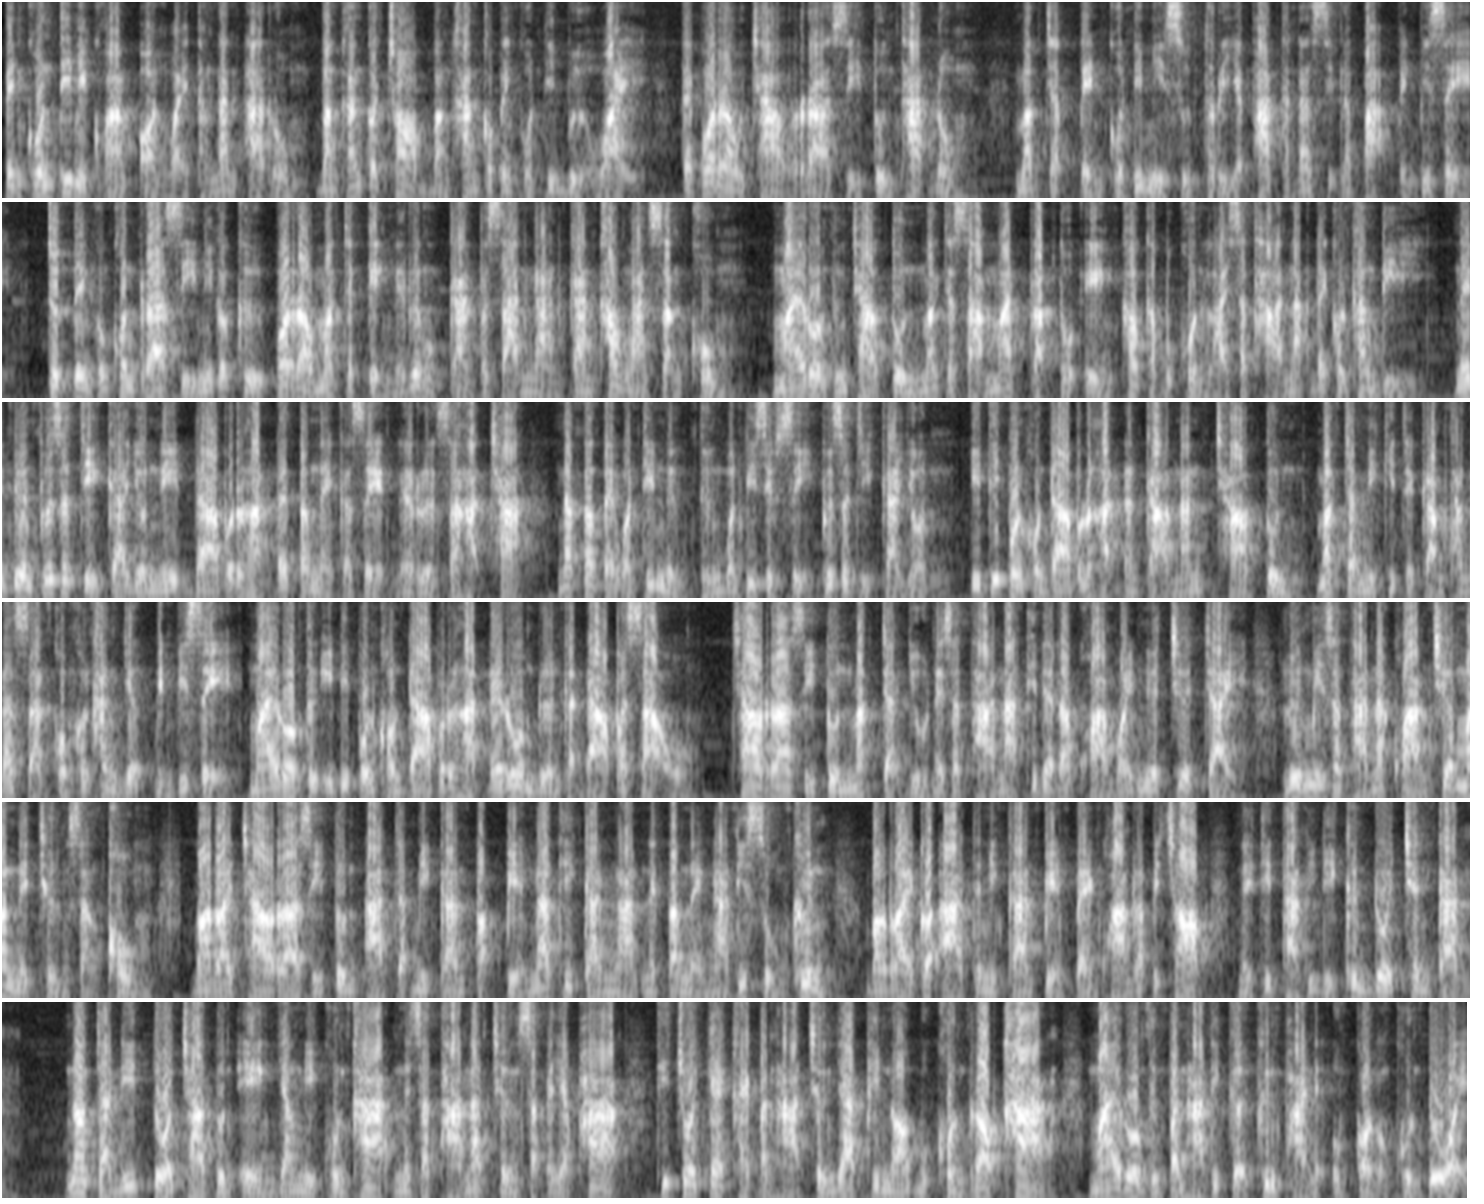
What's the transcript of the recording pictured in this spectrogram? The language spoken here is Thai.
เป็นคนที่มีความอ่อนไหวทางด้านอารมณ์ บางครั้งก็ชอบ บางครั้งก็เป็นคนที่เบื่อไวแต่พวกเราชาวราศีตุลธาตุลม มักจะเป็นคนที่มีสุนทรียภาพทางด้านศิลปะเป็นพิเศษ จุดเด่นของคนราศีนี้ก็คือเพราะเรามักจะเก่งในเรื่องของการประสานงานการเข้างานสังคม หมายรวมถึงชาวตุลมักจะสามารถปรับตัวเองเข้ากับบุคคลหลายสถานะได้ค่อนข้างดี ในเดือนพฤศจิกายนนี้ดาวพฤหัสได้ตำแหน่งเกษตรในเรือนสหัชชะ นับตั้งแต่วันที่ 1 ถึงวันที่ 14 พฤศจิกายน อิทธิพลของดาวพฤหัสดังกล่าวนั้น ชาวตุลมักจะมีกิจกรรมทางด้านสังคมค่อนข้างเยอะเป็นพิเศษ หมายรวมถึงอิทธิพลของดาวพฤหัสได้ร่วมเดือนกับดาวพระเสาร์ ชาวราศีตุลมักจะอยู่ในสถานะที่ได้รับความไว้เนื้อเชื่อใจ หรือมีสถานะความเชื่อมั่นในเชิงสังคม บางรายชาวราศีตุลอาจจะมีการปรับเปลี่ยนหน้าที่การงานในตำแหน่งงานที่สูงขึ้น บางรายก็อาจจะมีการเปลี่ยนแปลงความรับผิดชอบในทิศทางที่ดีขึ้นด้วยเช่นกัน นอกจากนี้ตัวชาวตุลเองยังมีคุณค่าในสถานะเชิงศักยภาพ ที่ช่วยแก้ไขปัญหาเชิงญาติพี่น้องบุคคลรอบข้างหมายรวมถึงปัญหาที่เกิดขึ้นภายในองค์กรของคุณด้วย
